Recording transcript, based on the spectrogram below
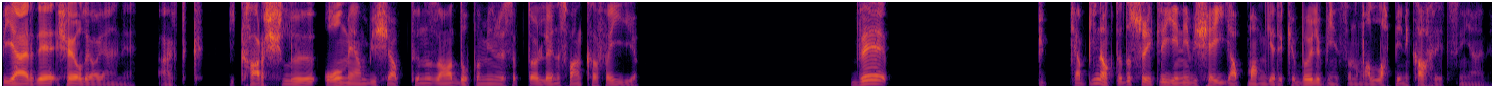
bir yerde şey oluyor yani artık bir karşılığı olmayan bir iş yaptığınız zaman dopamin reseptörleriniz falan kafayı yiyor. Ve ya bir noktada sürekli yeni bir şey yapmam gerekiyor. Böyle bir insanım. Allah beni kahretsin yani.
